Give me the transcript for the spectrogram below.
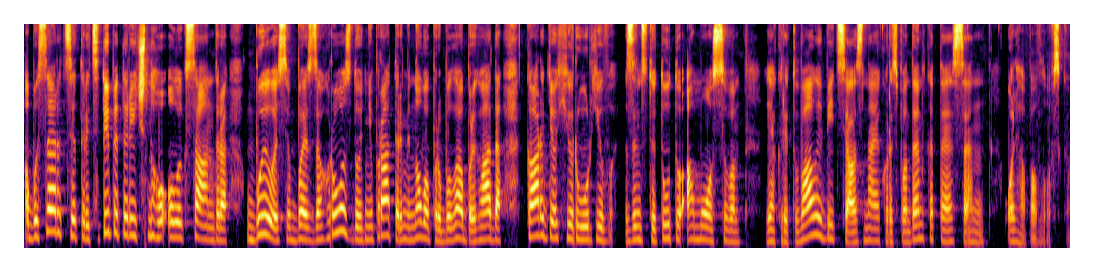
Аби серце 35-річного Олександра билося без загроз, до Дніпра терміново прибула бригада кардіохірургів з інституту Амосова. Як рятували бійця, знає кореспондентка ТСН Ольга Павловська.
